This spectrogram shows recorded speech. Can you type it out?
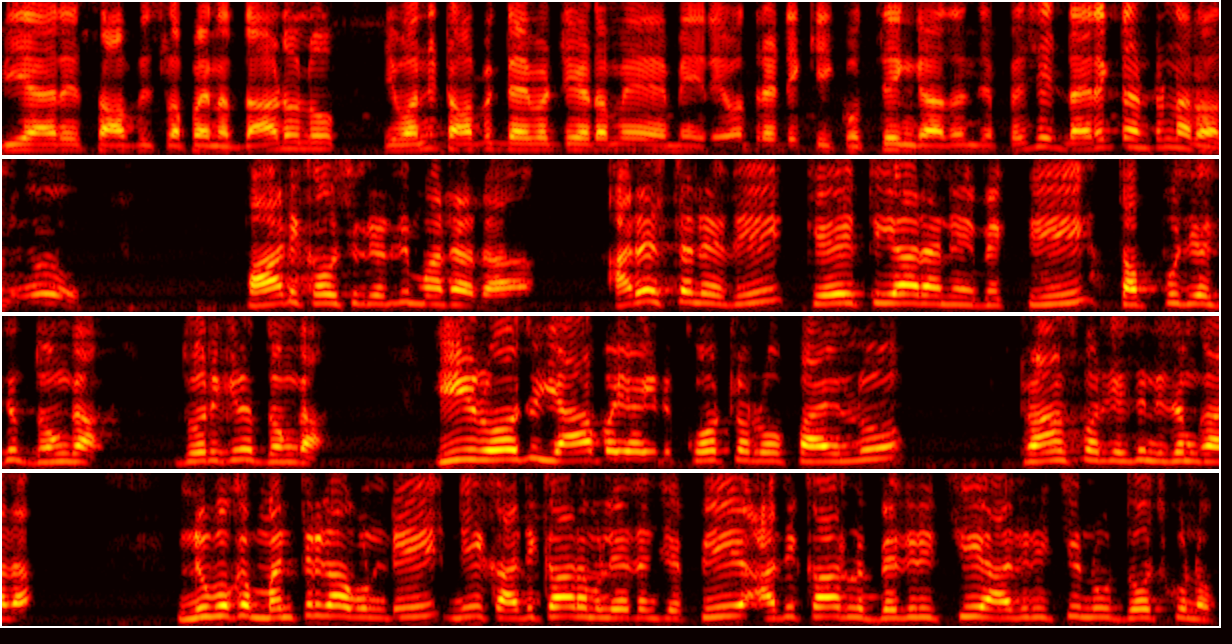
బీఆర్ఎస్ ఆఫీసుల పైన దాడులు ఇవన్నీ టాపిక్ డైవర్ట్ చేయడమే మీ రేవంత్ రెడ్డికి కొత్త ఏం కాదని చెప్పేసి డైరెక్ట్ అంటున్నారు వాళ్ళు. పాడి కౌశిక్ రెడ్డి మాట్లాడదా? అరెస్ట్ అనేది కేటీఆర్ అనే వ్యక్తి తప్పు చేసిన దొంగ దొరికిన దొంగ. ఈ రోజు యాభై ఐదు కోట్ల రూపాయలు ట్రాన్స్ఫర్ చేసింది నిజం కాదా? నువ్వు ఒక మంత్రిగా ఉండి నీకు అధికారం లేదని చెప్పి అధికారులు బెదిరించి అదిరించి నువ్వు దోచుకున్నావు.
